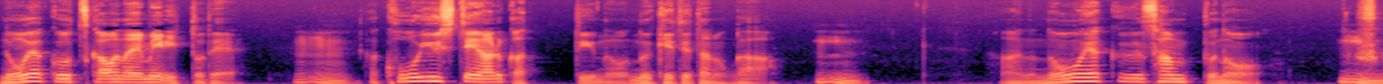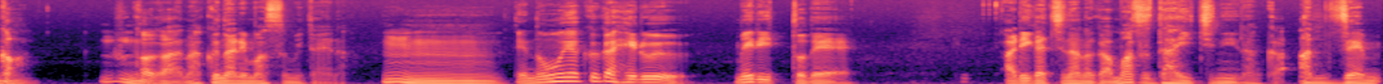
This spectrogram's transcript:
農薬を使わないメリットでうんうん。あこういう視点あるかっていうのを抜けてたのがうんあの農薬散布のうん負荷。うん。負荷がなくなりますみたいな。で農薬が減るメリットでありがちなのがまず第一になんか安全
